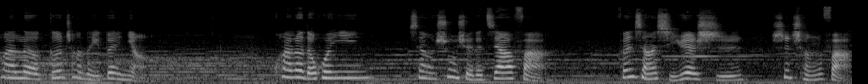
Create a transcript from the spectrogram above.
快乐歌唱的一对鸟。快乐的婚姻像数学的加法。分享喜悦时是乘法，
